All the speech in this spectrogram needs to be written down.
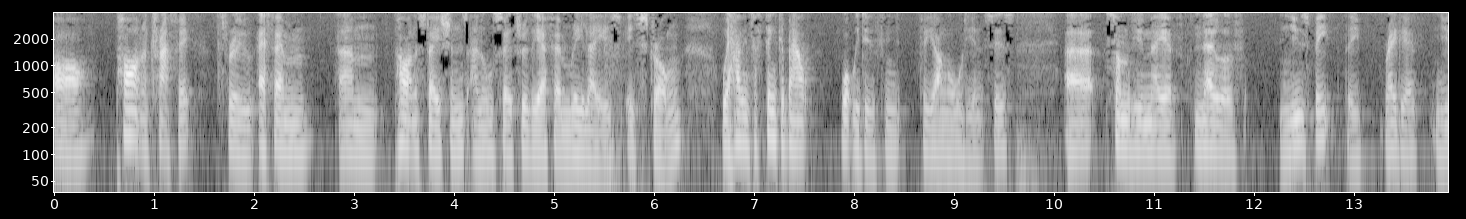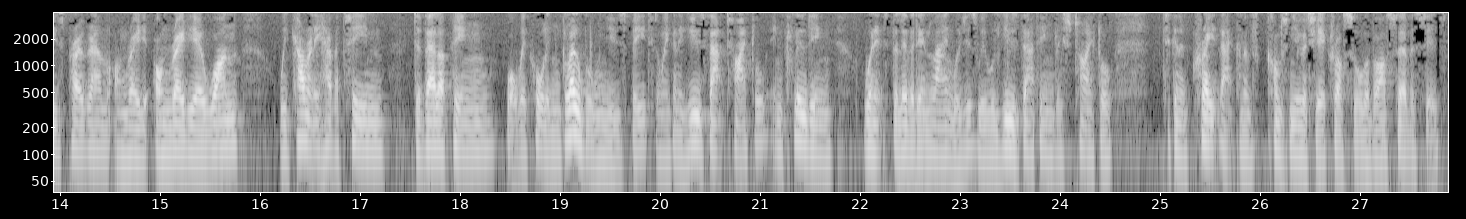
Our partner traffic through FM um, partner stations and also through the FM relays is strong. We're having to think about what we do for, for young audiences. Uh, some of you may have know of Newsbeat, the radio news program on Radio, on radio 1. We currently have a team developing what we're calling Global Newsbeat, and we're going to use that title, including when it's delivered in languages. We will use that English title to kind of create that kind of continuity across all of our services.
